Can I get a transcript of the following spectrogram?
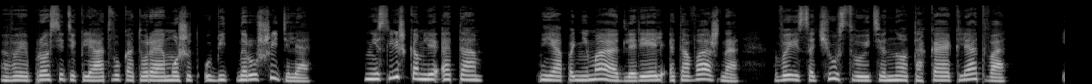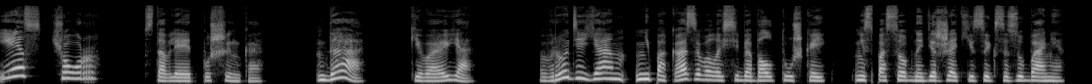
Вы просите клятву, которая может убить нарушителя. Не слишком ли это... Я понимаю, для Риэль это важно. Вы сочувствуете, но такая клятва... «Ес, чур!» — вставляет Пушинка. «Да», — киваю я. Вроде я не показывала себя болтушкой, не способной держать язык за зубами.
